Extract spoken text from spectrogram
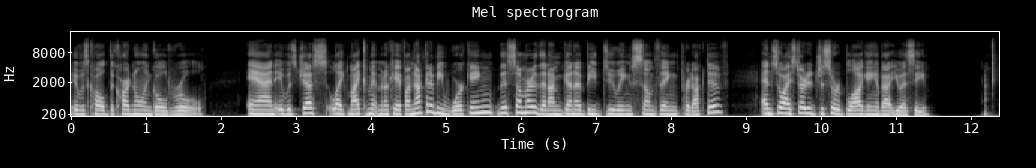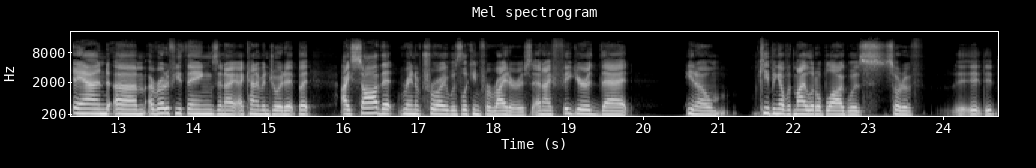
It was called the Cardinal and Gold Rule. And it was just like my commitment. Okay, if I'm not going to be working this summer, then I'm going to be doing something productive. And so I started just sort of blogging about USC. And um, I wrote a few things and I, I kind of enjoyed it. But I saw that Reign of Troy was looking for writers. And I figured that, you know, keeping up with my little blog was sort of, it, it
